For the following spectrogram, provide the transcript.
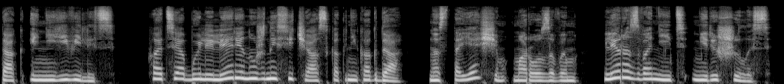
так и не явились. Хотя были Лере нужны сейчас, как никогда. Настоящим Морозовым Лера звонить не решилась.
